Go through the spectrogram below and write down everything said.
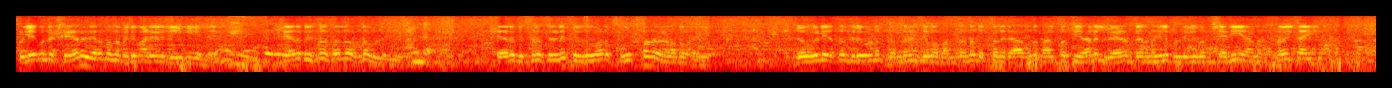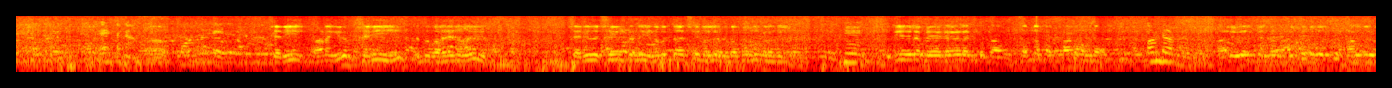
പുള്ളിയെ കൊണ്ട് ഷെയർ ചേർന്നുള്ള പരിപാടികൾ ജീവിക്കില്ലേ? ഷെയർ ബിസിനസ് എല്ലാം ഉണ്ടോ പുള്ളിക്ക്? ഷെയർ ബിസിനസ്സുകളിൽ ഒരുപാട് സൂക്ഷ്മത വേണമെന്ന് പറയുക ജോഗിടി അത്തം തിരുവോണം ചന്ദ്രൻ ചുമ പന്ത്രണ്ട് മുപ്പത് രാവിലെ നാൽപ്പത്തി ആറിൽ വേണം തീർന്നെങ്കിൽ പുള്ളിക്ക് ഇപ്പം ശനിയാണ് ഏട്ടനാ ശനി ആണെങ്കിലും ശനി എന്ന് പറയുന്നത് ശനിദശയിൽ തന്നെ ഇടവറ്റാശയം നല്ല ഗുണമൊന്നും കിടന്നില്ല. പുതിയ ചില മേഖലകളൊക്കെ ഉണ്ടാകും സ്വന്തം പ്രസ്ഥാനം ഉണ്ടാവും ഉണ്ട് ഉണ്ട്. നാല് പേർക്ക് നാൽപ്പത് പേർക്ക് സാധ്യത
